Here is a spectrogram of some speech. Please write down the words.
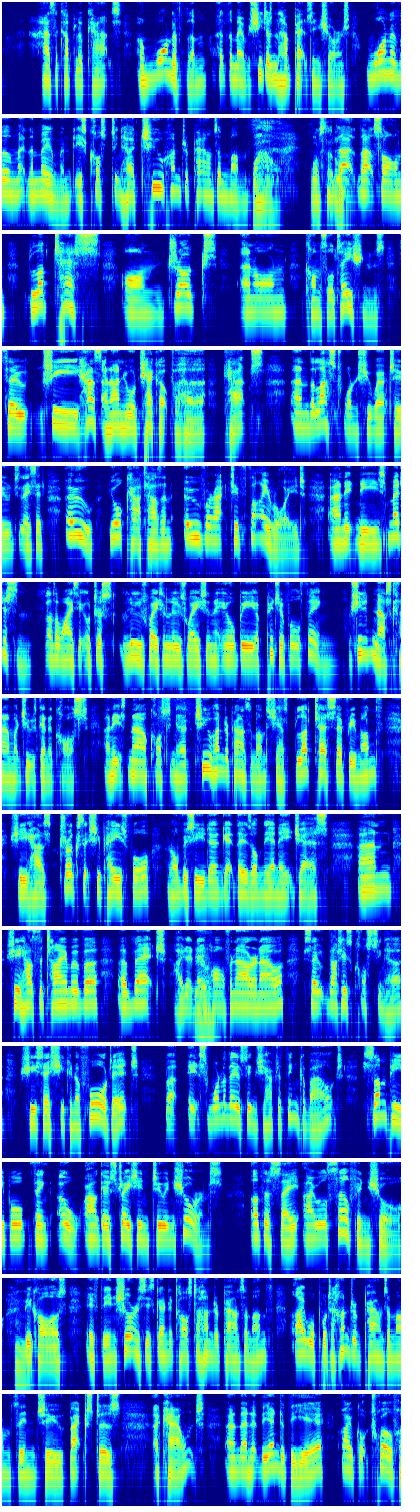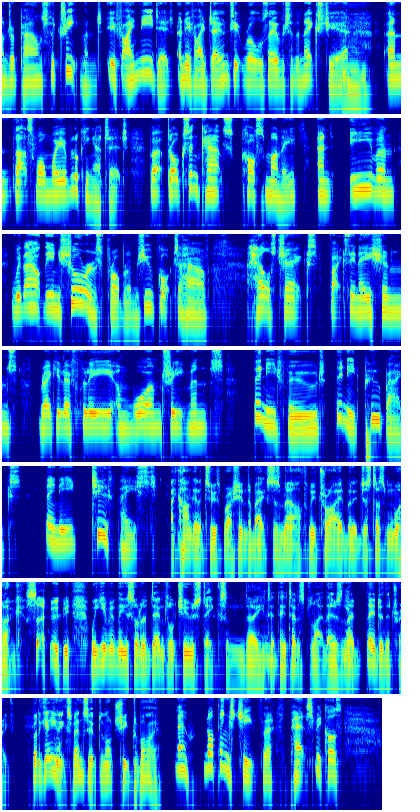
has a couple of cats, and one of them at the moment, she doesn't have pets insurance. One of them at the moment is costing her £200 a month. Wow. What's that on? That, that's on blood tests, on drugs, and on consultations. So she has an annual checkup for her cats. And the last one she went to, they said, Oh, your cat has an overactive thyroid and it needs medicine. Otherwise it'll just lose weight and lose weight and it'll be a pitiful thing. She didn't ask how much it was going to cost. And it's now costing her £200 a month. She has blood tests every month. She has drugs that she pays for. And obviously you don't get those on the NHS. And she has the time of a, a vet. I don't know, half an hour, an hour. So that is costing her. She says she can afford it. But it's one of those things you have to think about. Some people think, oh, I'll go straight into insurance. Others say, I will self-insure hmm. because if the insurance is going to cost £100 a month, I will put £100 a month into Baxter's account. And then at the end of the year, I've got £1,200 for treatment if I need it. And if I don't, it rolls over to the next year. Hmm. And that's one way of looking at it. But dogs and cats cost money. And even without the insurance problems, you've got to have health checks, vaccinations, regular flea and worm treatments. They need food. They need poo bags. They need toothpaste. I can't get a toothbrush into Baxter's mouth. We've tried, but it just doesn't work. So we give him these sort of dental chew sticks, and uh, he, t- he tends to like those, and they, they do the trick. But again, expensive. They're not cheap to buy. No, nothing's cheap for pets because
